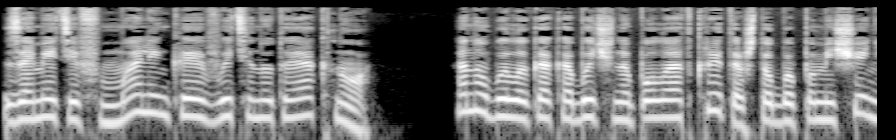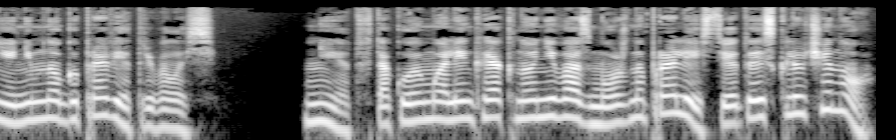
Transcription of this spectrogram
заметив маленькое вытянутое окно. Оно было, как обычно, полуоткрыто, чтобы помещение немного проветривалось. Нет, в такое маленькое окно невозможно пролезть, это исключено.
